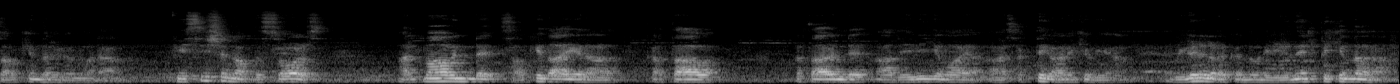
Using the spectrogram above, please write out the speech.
സൗഖ്യം നൽകുന്നവനാണ്. ഫിസിഷ്യൻ ഓഫ് ദ സോൾസ് ആത്മാവിന്റെ സൗഖ്യദായകനാണ് കർത്താവ്. കർത്താവിന്റെ ആ ദൈവികമായ ആ ശക്തി കാണിക്കുകയാണ്. വീട് കിടക്കുന്നവനെ എഴുന്നേൽപ്പിക്കുന്നവനാണ്.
